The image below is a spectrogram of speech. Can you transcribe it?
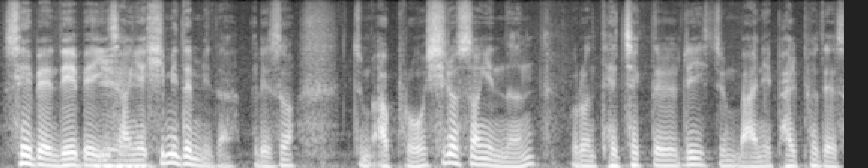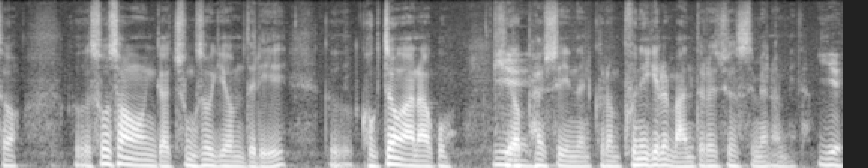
세 배, 네배 예. 이상의 힘이 됩니다. 그래서 좀 앞으로 실효성 있는 그런 대책들이 좀 많이 발표돼서 그 소상공인과 중소기업들이 그 걱정 안 하고 예. 기업할 수 있는 그런 분위기를 만들어 주셨으면 합니다. 예.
